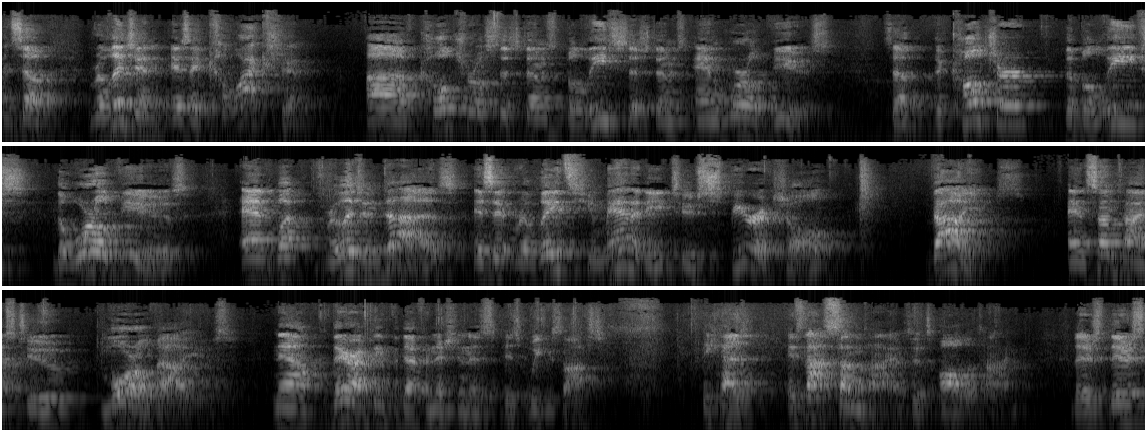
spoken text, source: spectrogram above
And so, religion is a collection of cultural systems, belief systems, and worldviews. So, the culture, the beliefs, the worldviews, and what religion does is it relates humanity to spiritual values and sometimes to moral values. Now, there I think the definition is, is weak sauce because it's not sometimes, it's all the time. There's, there's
